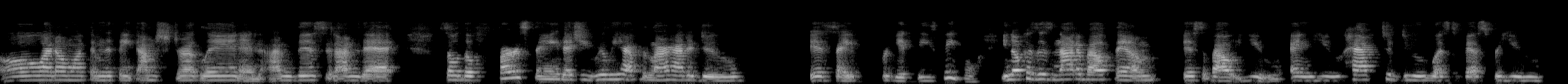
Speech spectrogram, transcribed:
oh, I don't want them to think I'm struggling and I'm this and I'm that. So the first thing that you really have to learn how to do is say, forget these people, you know, because it's not about them, it's about you. And you have to do what's best for you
